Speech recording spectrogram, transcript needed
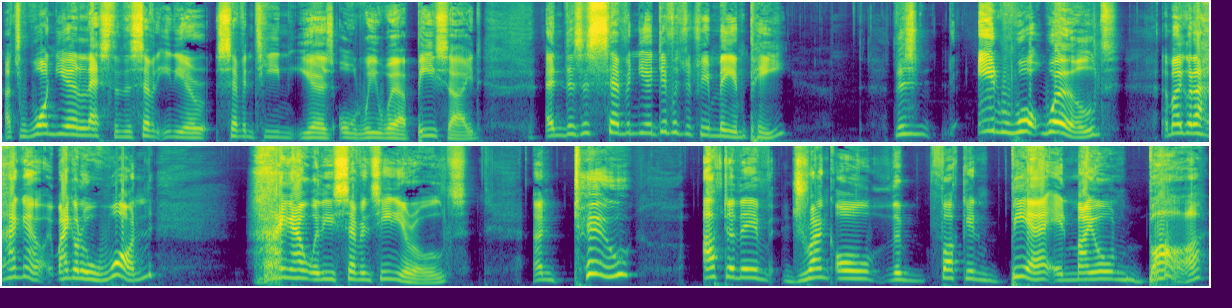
That's one year less than the 17 year 17 years old we were at B side. And there's a seven year difference between me and P. There's in what world am I going to hang out? Am I going to one hang out with these 17 year olds and two after they've drank all the fucking beer in my own bar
